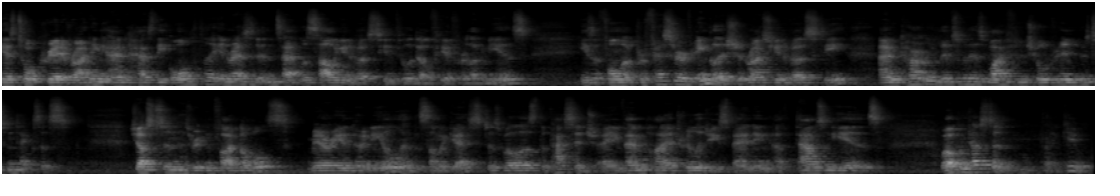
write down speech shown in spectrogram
He has taught creative writing and has the author in residence at La Salle University in Philadelphia for 11 years. He's a former professor of English at Rice University and currently lives with his wife and children in Houston, Texas. Justin has written five novels, Mary and O'Neil and The Summer Guest, as well as The Passage, a vampire trilogy spanning a thousand years. Welcome, Justin. Thank you.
